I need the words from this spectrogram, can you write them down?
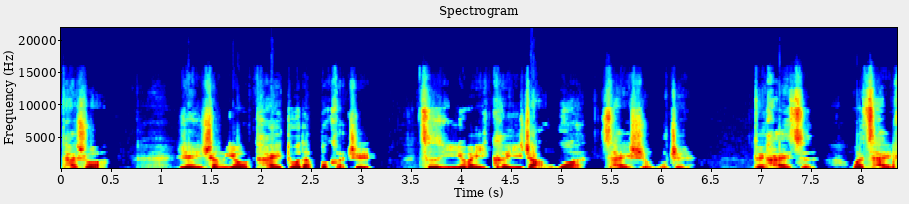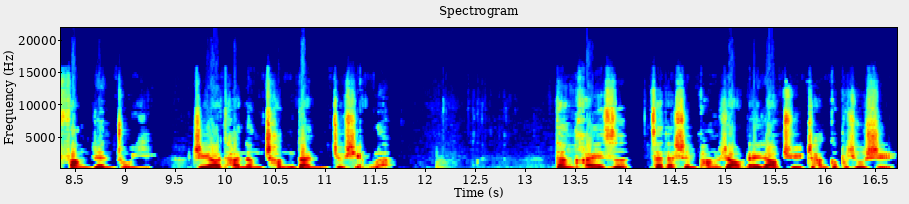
他说：“人生有太多的不可知，自以为可以掌握才是无知。对孩子，我才放任主义，只要他能承担就行了。当孩子。”在他身旁绕来绕去、长歌不休时，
